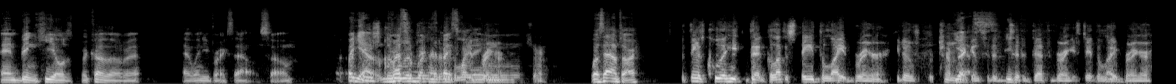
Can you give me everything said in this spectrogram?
and being healed because of it and when he breaks out. So, but yeah, I think it's the rest of the that book is they had the basically. Lightbringer. What's that? I'm sorry. The thing is cool that, he, that Galactus stayed the Lightbringer. He didn't return back into the to the Deathbringer. He stayed the Lightbringer.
